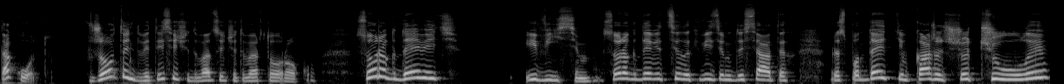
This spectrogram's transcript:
Так от, в жовтень 2024 року 49,8, 49,8 респондентів кажуть, що чули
